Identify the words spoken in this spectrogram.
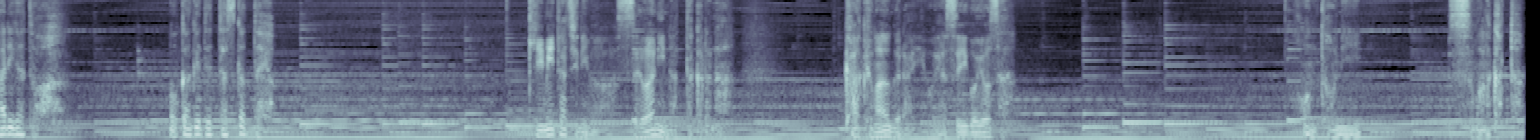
ありがとう。おかげで助かったよ。君たちには世話になったからな。かくまうぐらいお安いご用さ本当にすまなかった。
